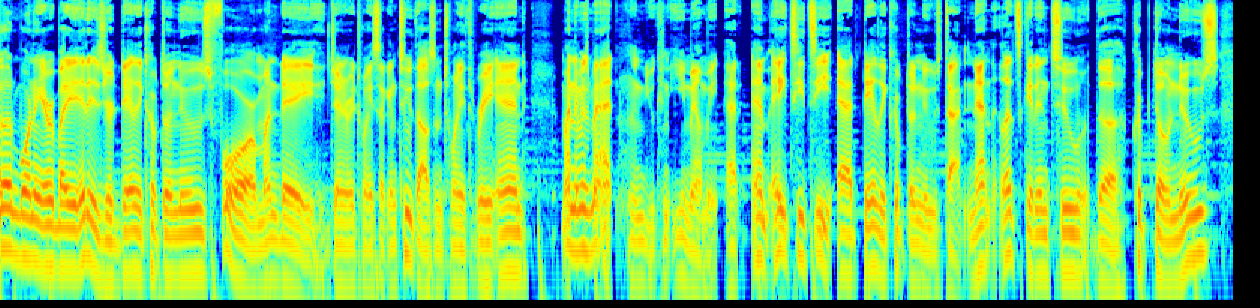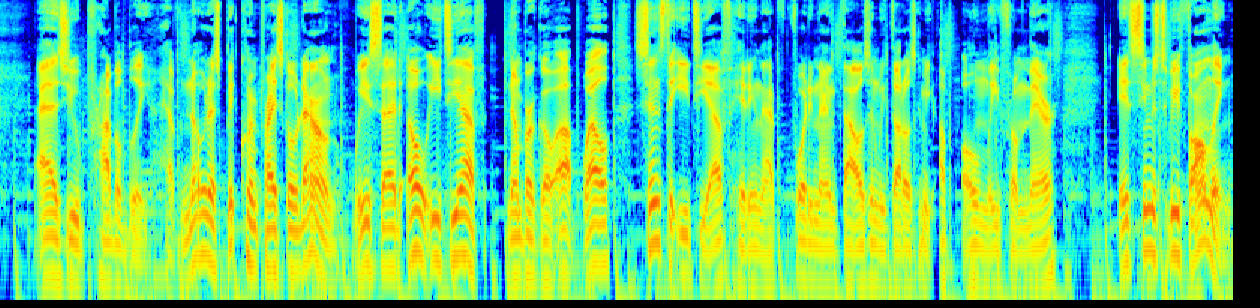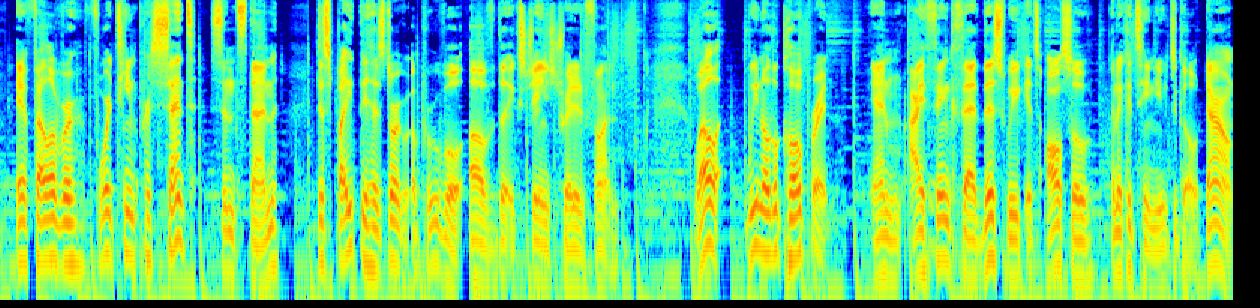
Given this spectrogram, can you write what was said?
Good morning, everybody. It is your daily crypto news for Monday, January 22nd, 2023. And my name is Matt, and you can email me at matt at dailycryptonews.net. Let's get into the crypto news. As you probably have noticed, Bitcoin price go down. We said, oh, ETF number go up. Well, since the ETF hitting that 49,000, we thought it was going to be up only from there. It seems to be falling. It fell over 14% since then despite the historic approval of the exchange traded fund. Well, we know the culprit, and I think that this week it's also going to continue to go down.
